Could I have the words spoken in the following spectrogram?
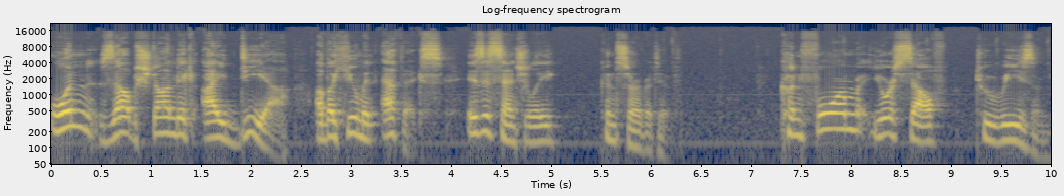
unselbständig idea of a human ethics is essentially conservative. Conform yourself to reason,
